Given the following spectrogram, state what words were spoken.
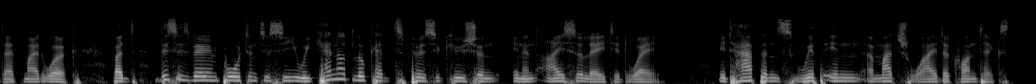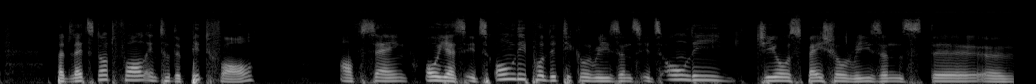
that might work. But this is very important to see. We cannot look at persecution in an isolated way. It happens within a much wider context. But let's not fall into the pitfall of saying, oh, yes, it's only political reasons, it's only geospatial reasons, the uh,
